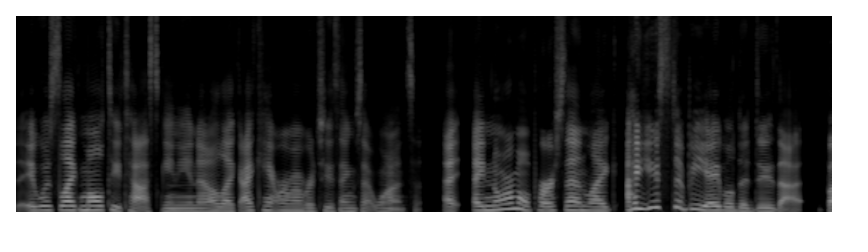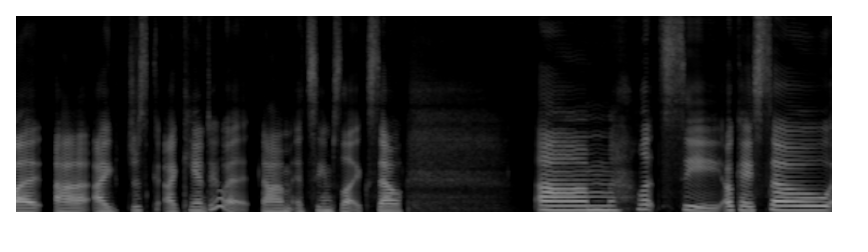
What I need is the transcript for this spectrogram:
It was like multitasking, you know. Like I can't remember two things at once a, a normal person like i used to be able to do that but uh, i just i can't do it um, it seems like so um let's see okay so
